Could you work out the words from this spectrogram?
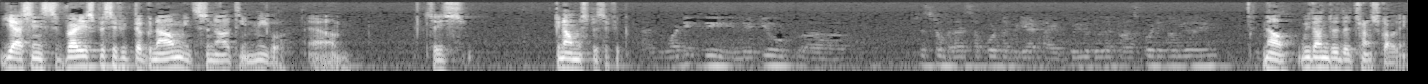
yeah, since it's very specific to GNOME, it's not in MeeGo. Um, so it's GNOME specific. And what if the native uh, system doesn't support the media type? Do you do the transcoding on your end? No, we don't do the transcoding.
